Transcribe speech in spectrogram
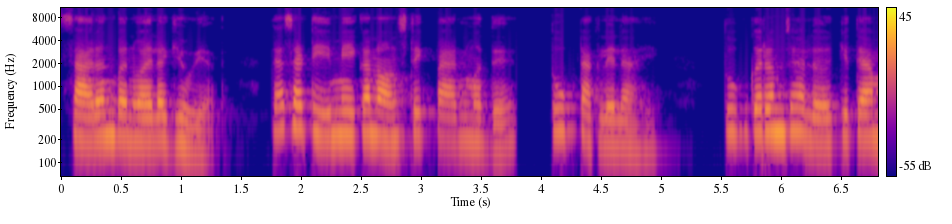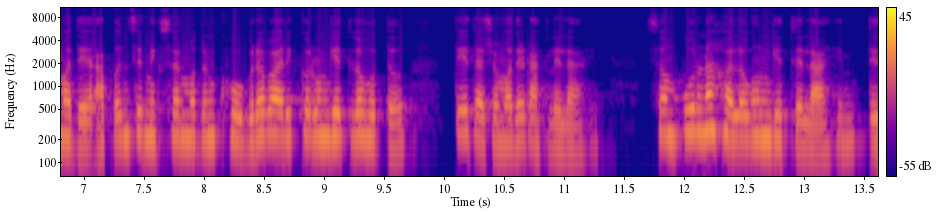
सारण बनवायला घेऊयात. त्यासाठी मी एका नॉनस्टिक पॅनमध्ये तूप टाकलेलं आहे. तूप गरम झालं की त्यामध्ये आपण जे मिक्सरमधून खोबरं बारीक करून घेतलं होतं ते त्याच्यामध्ये टाकलेलं आहे. संपूर्ण हलवून घेतलेलं आहे. ते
